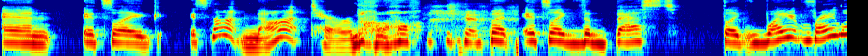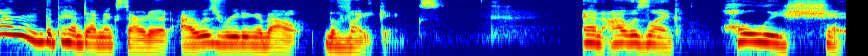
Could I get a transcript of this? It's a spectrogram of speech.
And it's like it's not not terrible, yeah but it's like the best like right right when the pandemic started, I was reading about the Vikings. And I was like, "Holy shit.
